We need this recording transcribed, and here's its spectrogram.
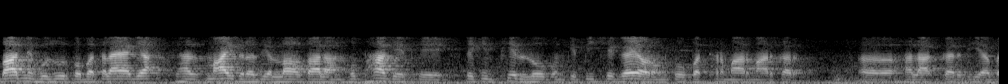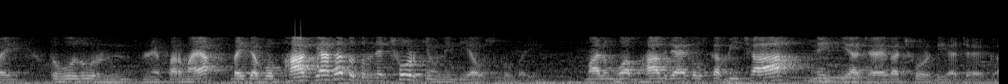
بعد میں حضور کو بتلایا گیا کہ حضرت معاذ رضی اللہ تعالیٰ عنہ بھاگے تھے، لیکن پھر لوگ ان کے پیچھے گئے اور ان کو پتھر مار مار کر ہلاک کر دیا۔ بھائی، تو حضور نے فرمایا، بھائی، جب وہ بھاگ گیا تھا تو تم نے چھوڑ کیوں نہیں دیا اس کو؟ بھائی، معلوم ہوا بھاگ جائے تو اس کا پیچھا نہیں کیا جائے گا، چھوڑ دیا جائے گا۔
